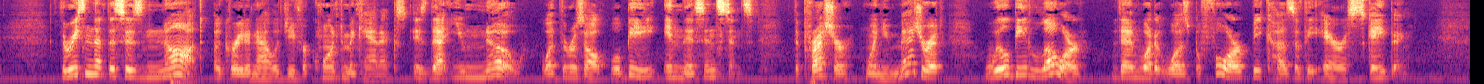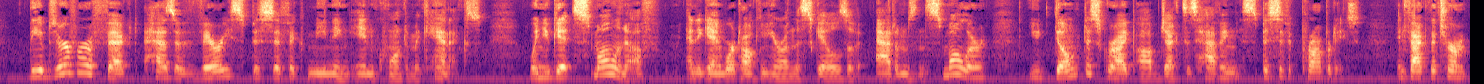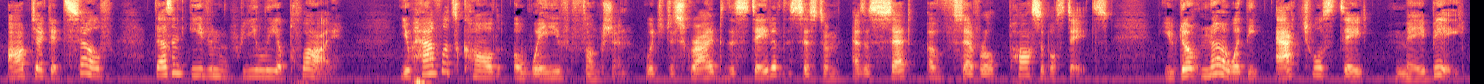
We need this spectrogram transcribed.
The reason that this is not a great analogy for quantum mechanics is that you know what the result will be in this instance. The pressure, when you measure it, will be lower than what it was before because of the air escaping. The observer effect has a very specific meaning in quantum mechanics. When you get small enough, and again we're talking here on the scales of atoms and smaller, you don't describe objects as having specific properties. In fact, the term object itself doesn't even really apply. You have what's called a wave function, which describes the state of the system as a set of several possible states. You don't know what the actual state may be.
